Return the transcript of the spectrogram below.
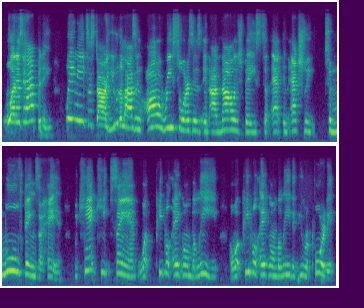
What is happening? We need to start utilizing all resources in our knowledge base to act and actually to move things ahead. We can't keep saying what people ain't gonna believe or what people ain't gonna believe if you report it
